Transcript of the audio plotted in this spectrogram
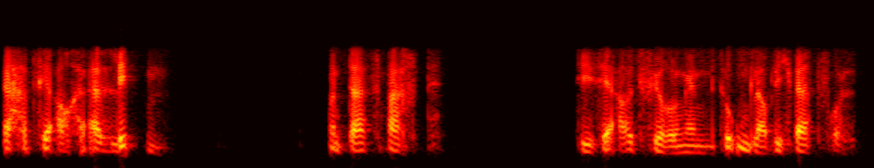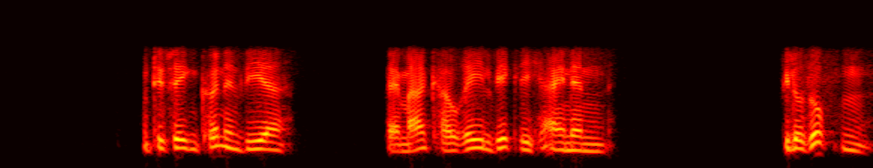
er hat sie auch erlitten. Und das macht diese Ausführungen so unglaublich wertvoll. Und deswegen können wir bei Marc Aurel wirklich einen Philosophen,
